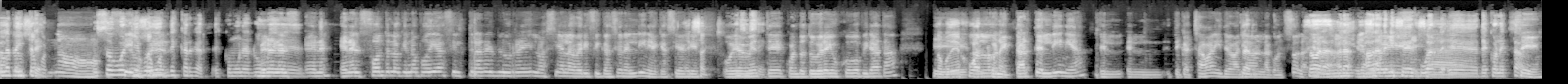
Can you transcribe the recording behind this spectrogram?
software- la Play un 3. software. No, Un software sí, que pero- podías descargar. Es como una Pero en nube. el, en, en el fondo lo que no podía filtrar el Blu-ray lo hacía la verificación en línea, que hacía que obviamente cuando tuvierais un juego pirata, No podías al jugarlo online. conectarte en línea, el, el- te cachaban y te baneaban Claro. la consola. No, ahora ahora, ahora tenés que esa- jugar eh, desconectado. Sí,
